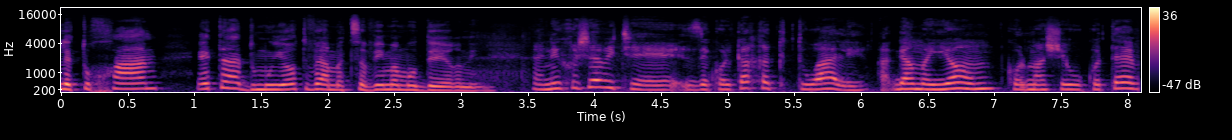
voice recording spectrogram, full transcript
לתוכן את הדמויות והמצבים המודרניים. אני חושבת שזה כל כך אקטואלי, גם היום, כל מה שהוא כותב,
